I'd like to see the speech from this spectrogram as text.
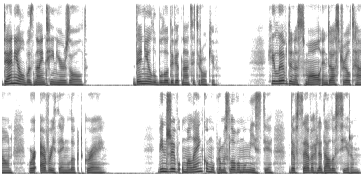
Daniel was 19 years old. Деніелу було 19 років. He lived in a small industrial town where everything looked grey. Він жив у маленькому промисловому місті, де все виглядало сірим.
